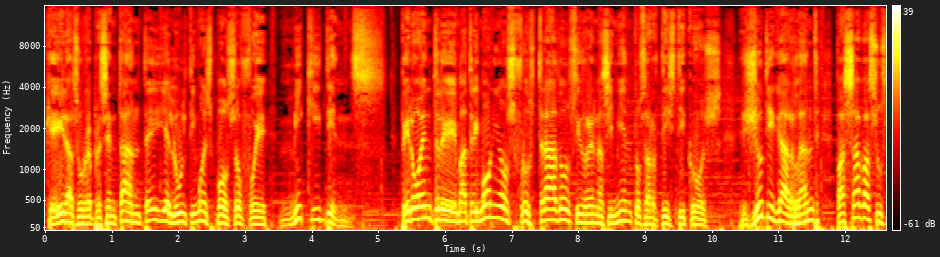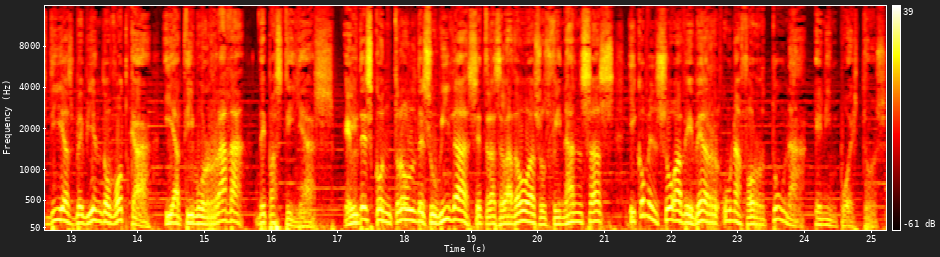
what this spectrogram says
que era su representante, y el último esposo fue Mickey Dins. Pero entre matrimonios frustrados y renacimientos artísticos, Judy Garland pasaba sus días bebiendo vodka y atiborrada de pastillas. El descontrol de su vida se trasladó a sus finanzas y comenzó a deber una fortuna en impuestos.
